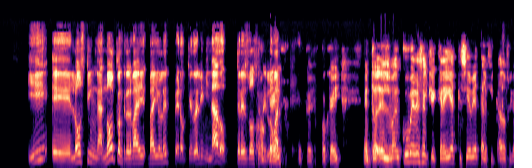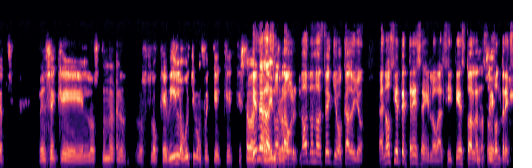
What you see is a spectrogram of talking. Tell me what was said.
y eh, el Austin ganó contra el Violet, pero quedó eliminado 3-2 en el global. Ok, ok. Entonces, el Vancouver es el que creía que sí había calificado, fíjate. Pensé que los números, lo que vi, lo último fue que, que, estaba. Tienes razón, Raúl. No, no, no, estoy equivocado yo. Ganó 7-3 en el global. Sí, tienes toda la razón. Son tres.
